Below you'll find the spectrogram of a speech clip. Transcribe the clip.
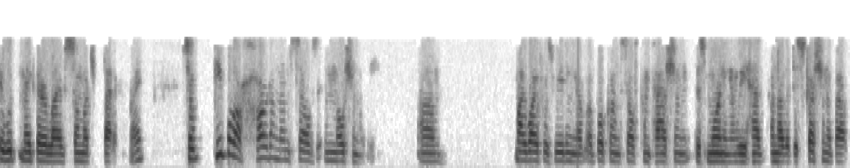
it would make their lives so much better, right? So people are hard on themselves emotionally. Um, my wife was reading a, a book on self-compassion this morning, and we had another discussion about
